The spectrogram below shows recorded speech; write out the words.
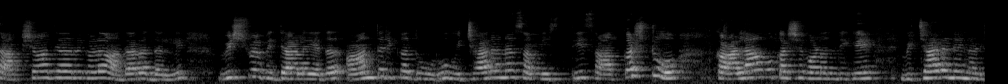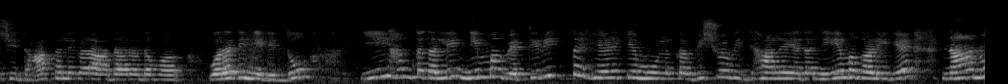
ಸಾಕ್ಷ್ಯಾಧಾರಗಳ ಆಧಾರದಲ್ಲಿ ವಿಶ್ವವಿದ್ಯಾಲಯದ ಆಂತರಿಕ ದೂರು ವಿಚಾರಣಾ ಸಮಿತಿ ಸಾಕಷ್ಟು ಕಾಲಾವಕಾಶಗಳೊಂದಿಗೆ ವಿಚಾರಣೆ ನಡೆಸಿ ದಾಖಲೆಗಳ ಆಧಾರದ ವರದಿ ನೀಡಿದ್ದು, ಈ ಹಂತದಲ್ಲಿ ನಿಮ್ಮ ವ್ಯತಿರಿಕ್ತ ಹೇಳಿಕೆ ಮೂಲಕ ವಿಶ್ವವಿದ್ಯಾಲಯದ ನಿಯಮಗಳಿಗೆ ನಾನು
